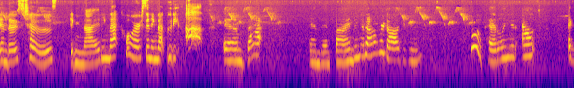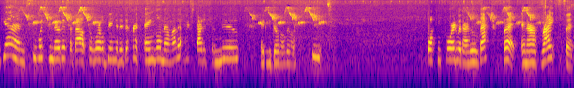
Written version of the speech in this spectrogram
in those toes, igniting that core, sending that booty up and back, and then finding a downward dog again. Woo, pedaling it out. Again, see what you notice about the world being at a different angle now that we've started to move. Maybe build a little heat. Walking forward with our left foot and our right foot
